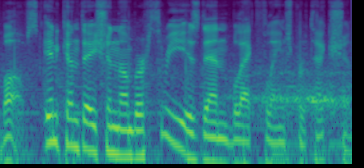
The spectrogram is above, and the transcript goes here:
buffs. Incantation number 3 is then Black Flame's Protection,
